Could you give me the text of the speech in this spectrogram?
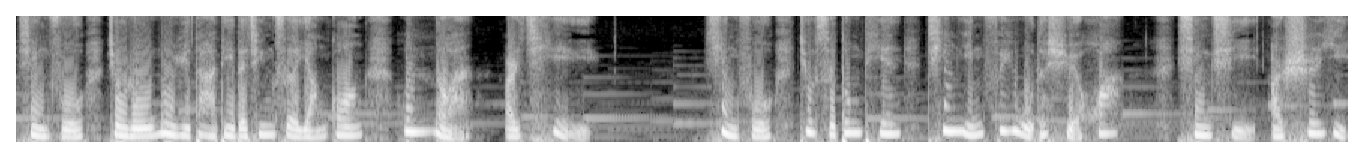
幸福就如沐浴大地的金色阳光，温暖而惬意。幸福就似冬天轻盈飞舞的雪花，欣喜而诗意。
